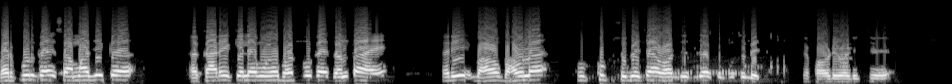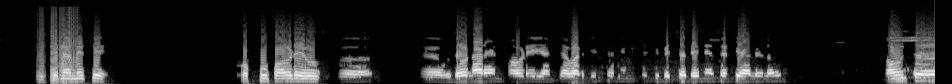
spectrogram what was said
भरपूर काही सामाजिक कार्य केल्यामुळे भरपूर काही जनता आहे. तरी भाऊ भाऊला खूप खूप शुभेच्छा वाढदिवसाच्या खूप शुभेच्छा. त्या पावडेवाडीचे शिवसेना नेते पप्पू पावडे उद्धव नारायण पावडे यांच्या वाढदिवसानिमित्त शुभेच्छा देण्यासाठी आलेलो आहोत. भाऊंचं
